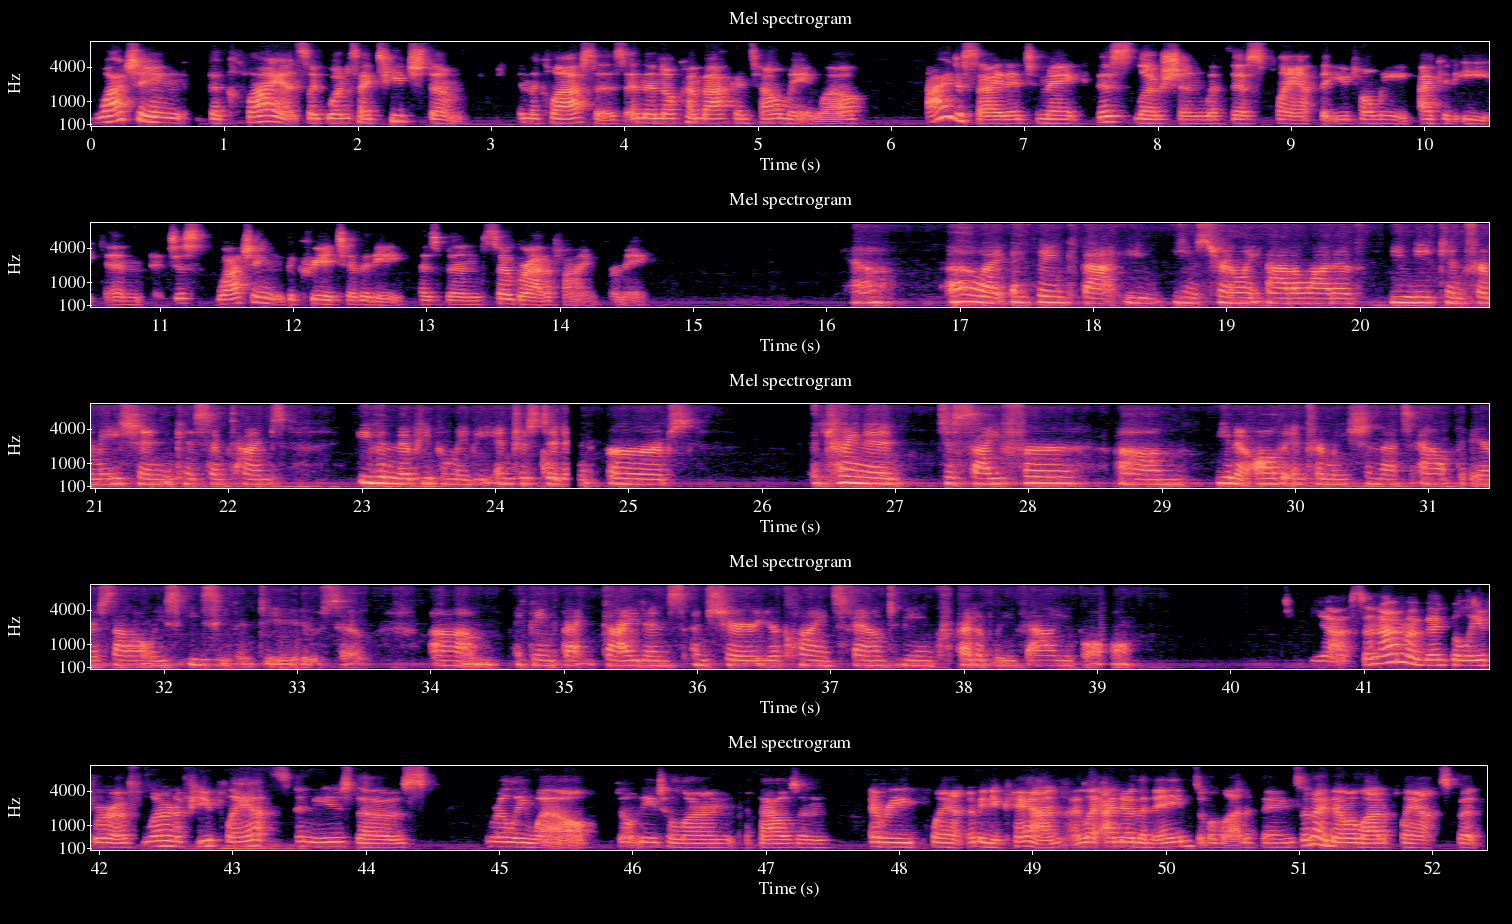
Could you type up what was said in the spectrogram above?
watching the clients, like once I teach them in the classes, and then they'll come back and tell me, well, I decided to make this lotion with this plant that you told me I could eat. And just watching the creativity has been so gratifying for me. Yeah. Oh, I, I think that you, you certainly add a lot of unique information because sometimes, even though people may be interested in herbs, trying to decipher um, you know all the information that's out there is not always easy to do. So um, i think that guidance i'm sure your clients found to be incredibly valuable. Yes and i'm a big believer of learn a few plants and use those really well. Don't need to learn a thousand every plant. I mean you can. I, I know the names of a lot of things and i know a lot of plants but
